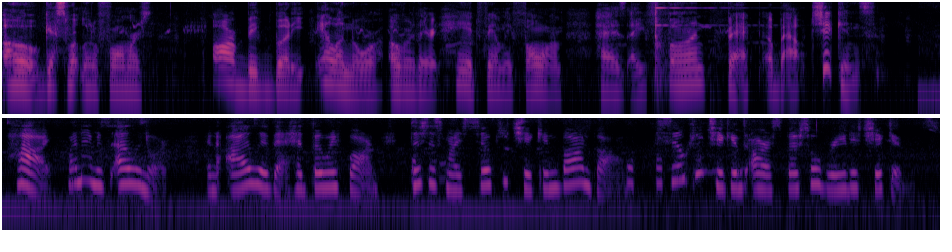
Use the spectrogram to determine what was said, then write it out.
Oh, guess what, little farmers? Our big buddy Eleanor over there at Head Family Farm has a fun fact about chickens. Hi, my name is Eleanor, and I live at Head Family Farm. This is my Silky Chicken Bonbon. Silky chickens are a special breed of chickens.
